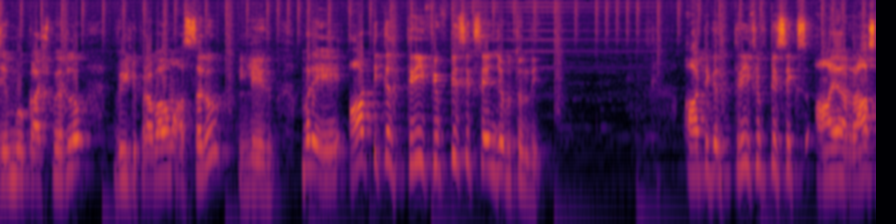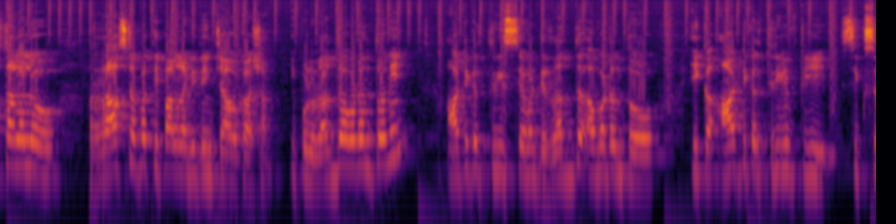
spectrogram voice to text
జమ్మూ కాశ్మీర్లో వీటి ప్రభావం అస్సలు లేదు. మరి ఆర్టికల్ త్రీ ఫిఫ్టీ సిక్స్ ఏం చెబుతుంది? ఆర్టికల్ త్రీ ఫిఫ్టీ సిక్స్ ఆయా రాష్ట్రాలలో రాష్ట్రపతి పాలన విధించే అవకాశం ఇప్పుడు రద్దు అవ్వడంతో ఆర్టికల్ త్రీ సెవెంటీ రద్దు అవ్వడంతో ఇక ఆర్టికల్ త్రీ ఫిఫ్టీ సిక్స్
